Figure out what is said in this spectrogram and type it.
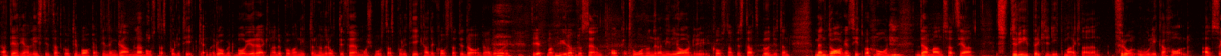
att det är realistiskt att gå tillbaka till den gamla bostadspolitiken. Robert Boye räknade på vad 1985 års bostadspolitik hade kostat idag. Det hade varit 3,4 procent och 200 miljarder i kostnad för statsbudgeten budgeten. Men dagens situation där man så att säga stryper kreditmarknaden från olika håll, alltså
